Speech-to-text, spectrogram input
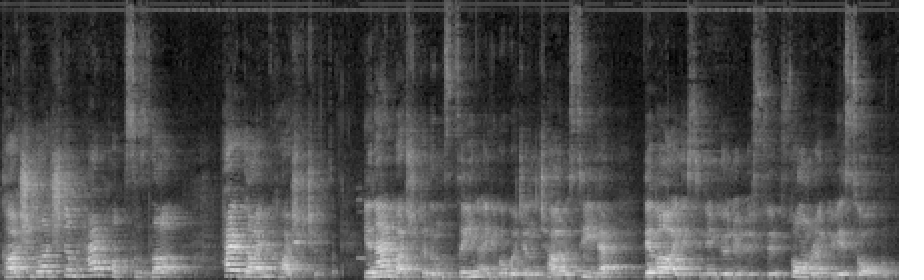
karşılaştığım her haksızlığa her daim karşı çıktım. Genel Başkanımız Sayın Ali Babacan'ın çağrısıyla Deva ailesinin gönüllüsü, sonra üyesi oldum.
